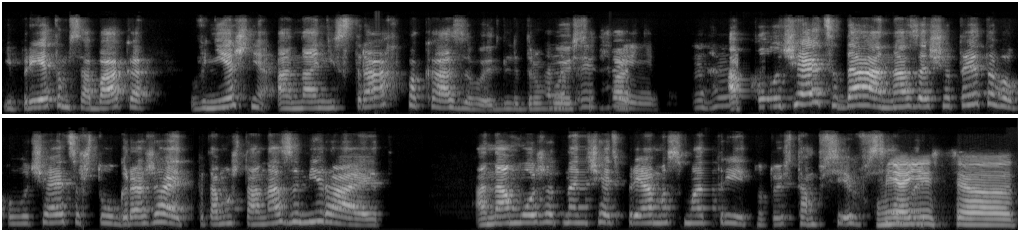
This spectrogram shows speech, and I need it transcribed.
И при этом собака внешне она не страх показывает для другой собаки, а получается, да, она за счет этого получается, что угрожает, потому что она замирает, она может начать прямо смотреть, ну то есть там все... все у меня мы... есть э,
